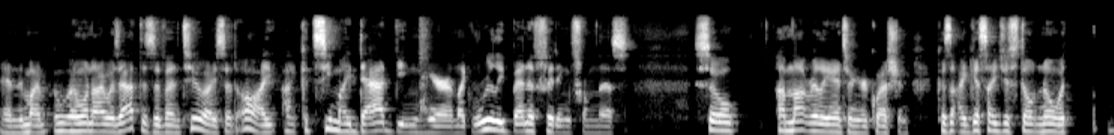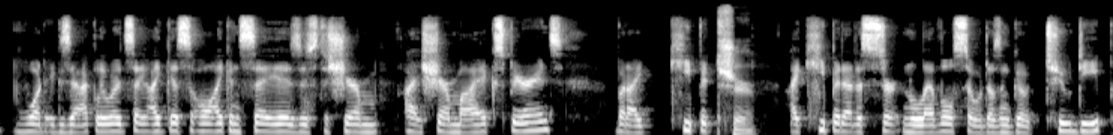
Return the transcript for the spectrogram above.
and in my, when I was at this event too, I said, "Oh, I, I could see my dad being here and like really benefiting from this." So I'm not really answering your question because I guess I just don't know what what exactly would say. I guess all I can say is is to share I share my experience, but I keep it Sure. I keep it at a certain level so it doesn't go too deep.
